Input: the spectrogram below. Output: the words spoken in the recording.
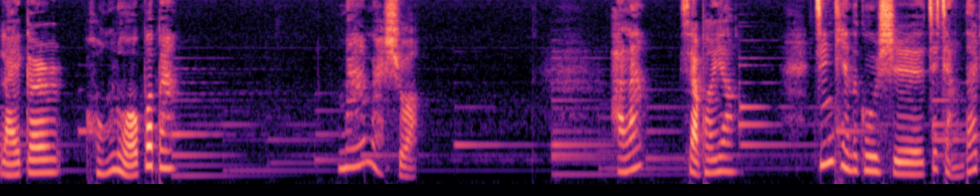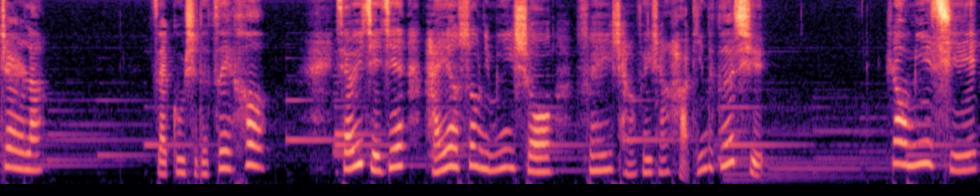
来根儿。红萝卜吧，妈妈说：“好啦，小朋友，今天的故事就讲到这儿了。在故事的最后，小鱼姐姐还要送你们一首非常非常好听的歌曲。让我们一起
